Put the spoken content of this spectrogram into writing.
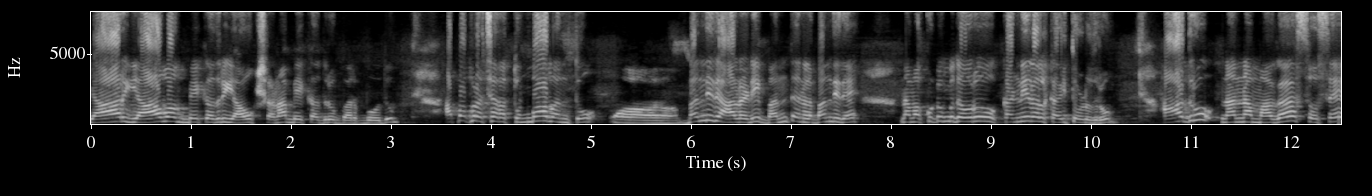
ಯಾರು ಯಾವಾಗ ಬೇಕಾದರೂ, ಯಾವ ಕ್ಷಣ ಬೇಕಾದರೂ ಬರ್ಬೋದು. ಅಪಪ್ರಚಾರ ತುಂಬ ಬಂತು. ಬಂದಿದೆ ಆಲ್ರೆಡಿ ಬಂತೇನಲ್ಲ ಬಂದಿದೆ. ನಮ್ಮ ಕುಟುಂಬದವರು ಕಣ್ಣೀರಲ್ಲಿ ಕೈ ತೊಳೆದ್ರು. ಆದರೂ ನನ್ನ ಮಗ ಸೊಸೆ,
